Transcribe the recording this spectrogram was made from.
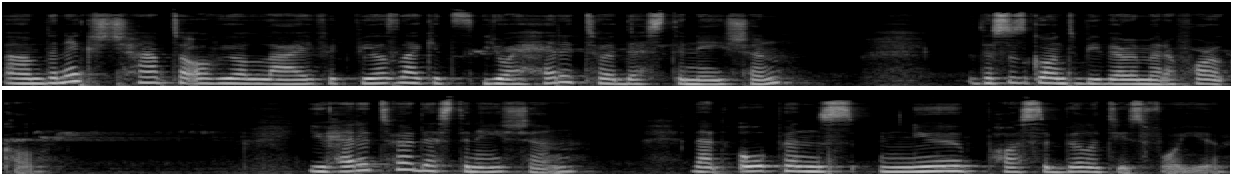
Um, the next chapter of your life, it feels like it's you're headed to a destination. This is going to be very metaphorical. You headed to a destination that opens new possibilities for you.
